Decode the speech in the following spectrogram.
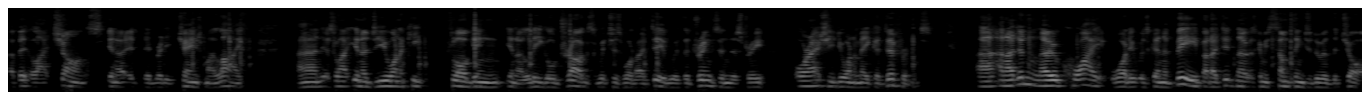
a bit like chance, you know, it, it really changed my life. And it's like, you know, do you want to keep flogging, you know, legal drugs, which is what I did with the drinks industry, or actually do you want to make a difference? Uh, and I didn't know quite what it was going to be, but I did know it was going to be something to do with the job.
